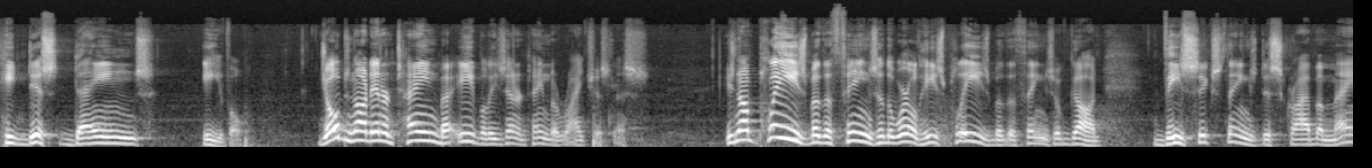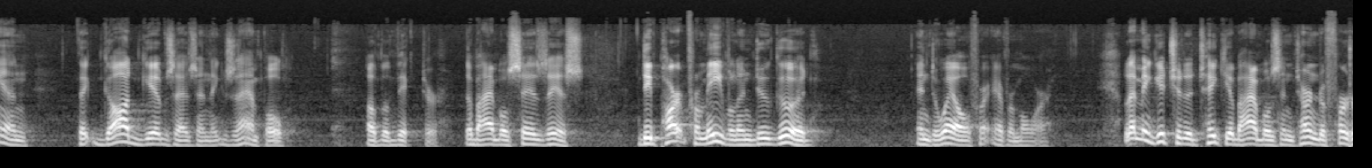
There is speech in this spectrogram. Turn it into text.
he disdains evil. Job's not entertained by evil, he's entertained by righteousness. He's not pleased by the things of the world, he's pleased by the things of God. These six things describe a man that God gives as an example of a victor. The Bible says this Depart from evil and do good and dwell forevermore. Let me get you to take your Bibles and turn to 1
